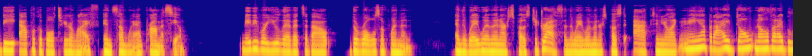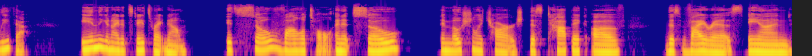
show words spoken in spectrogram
be applicable to your life in some way, I promise you. Maybe where you live, it's about the roles of women and the way women are supposed to dress and the way women are supposed to act. And you're like, yeah, but I don't know that I believe that. In the United States right now, it's so volatile and it's so emotionally charged. This topic of this virus and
